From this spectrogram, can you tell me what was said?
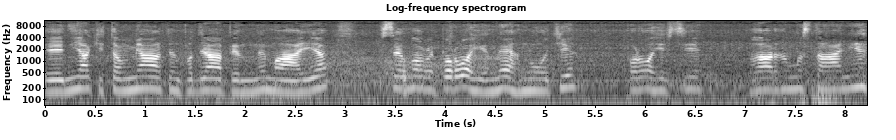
ніяких там вмятин, подряпин немає. Все в нормі, пороги не гнуті, пороги всі в гарному стані.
